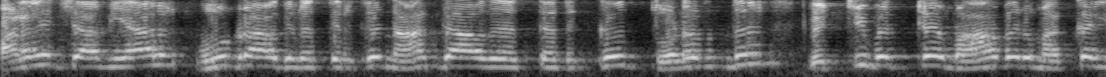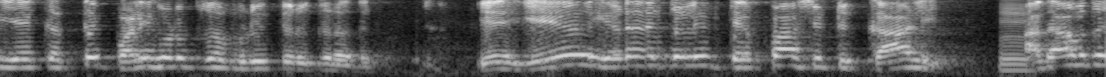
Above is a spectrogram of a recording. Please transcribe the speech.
பழனிசாமியால் மூன்றாவது இடத்திற்கு நான்காவது இடத்திற்கு தொடர்ந்து வெற்றி பெற்ற மாபெரும் மக்கள் இயக்கத்தை பழிகொடுக்க முடித்திருக்கிறது ஏ- ஏழு இடங்களில் டெபாசிட் காலி. அதாவது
